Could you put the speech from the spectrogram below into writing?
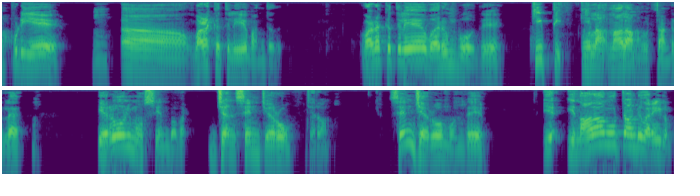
அப்படியே வழக்கத்திலேயே வந்தது. வழக்கத்திலேயே வரும்போது கிபி நூலாம் நாலாம் நூற்றாண்டுல எரோனிமோஸ் என்பவர் ஜன் saint Jerome Jerome saint Jerome வந்து நாலாம் நூற்றாண்டு வரையிலும்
